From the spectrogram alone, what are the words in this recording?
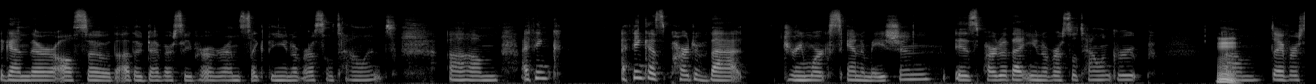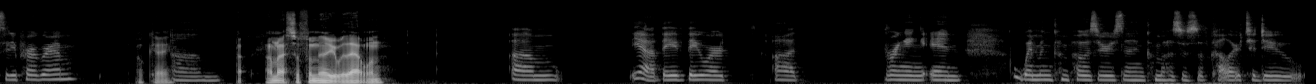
again, there are also the other diversity programs like the Universal Talent. Um, I think, I think as part of that, DreamWorks Animation is part of that Universal Talent Group mm. um, diversity program. Okay. Um, I'm not so familiar with that one. Um, yeah, they they were uh, bringing in women composers and composers of color to do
